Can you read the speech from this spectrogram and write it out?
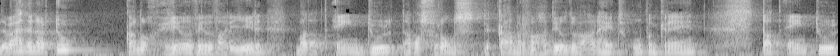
de weg ernaartoe kan nog heel veel variëren, maar dat einddoel, dat was voor ons de Kamer van Gedeelde Waarheid open krijgen. Dat einddoel,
